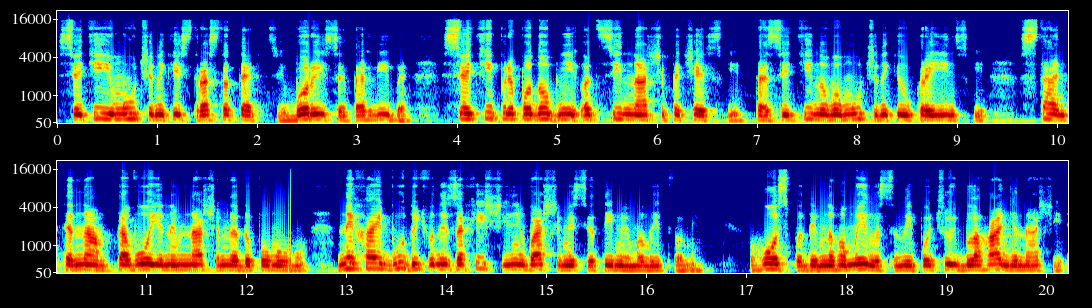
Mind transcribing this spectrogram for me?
святі мученики й страстотерпці, Борисе та Глібе, святі преподобні отці наші Печерські та святі новомученики українські, станьте нам та воїнам нашим на допомогу. Нехай будуть вони захищені вашими святими молитвами. Господи, многомилостивний, почуй благання наші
